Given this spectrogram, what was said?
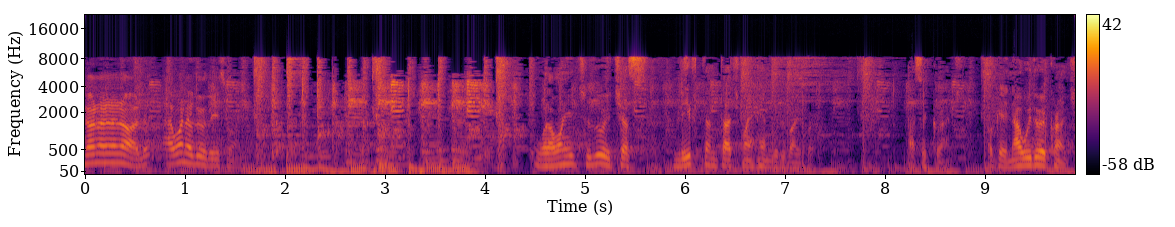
No, no, no, no. I want to do this one. What I want you to do is just lift and touch my hand with the ViPR. That's a crunch. Okay, now we do a crunch.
